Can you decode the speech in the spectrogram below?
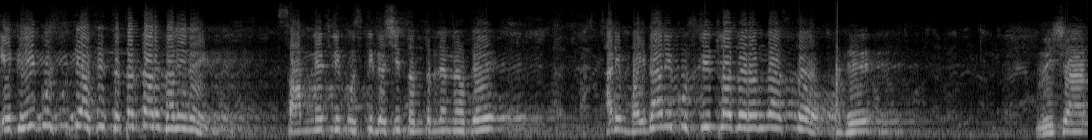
एकही कुस्ती अशी चटकदार झाली नाही. सामन्यातली कुस्ती कशी तंत्रज्ञान होते आणि मैदानी कुस्तीतला जो रंग असतो मध्ये विशाल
